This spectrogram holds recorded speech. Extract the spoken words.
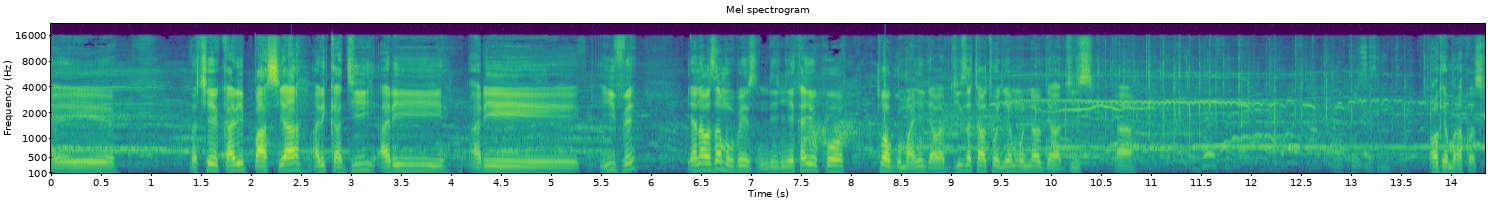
eh, ndakeka ari Patient ari Kadi ari ari Yves. Yanabazamu beza ndikeka yuko tubagumanye byaba byiza cyangwa twongeyemo nabo byaba byiza. Ah. okay murakoze.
